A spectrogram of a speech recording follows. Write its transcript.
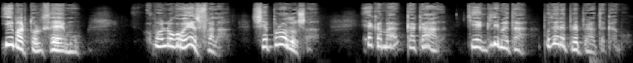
Ήμαρτον Θεέ μου, ομολογώ έσφαλα, σε πρόδωσα, έκαμα κακά και εγκλήματα που δεν έπρεπε να τα κάνω.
